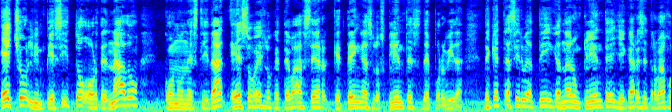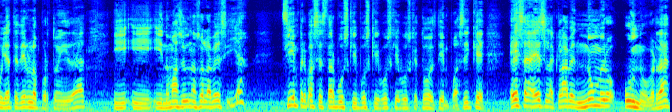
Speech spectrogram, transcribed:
hecho, limpiecito, ordenado, con honestidad, eso es lo que te va a hacer que tengas los clientes de por vida. ¿De qué te sirve a ti ganar un cliente, llegar a ese trabajo, ya te dieron la oportunidad y, y, nomás de una sola vez y ya? Siempre vas a estar busque y busque y busque y busque todo el tiempo. Así que esa es la clave número uno, ¿verdad?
